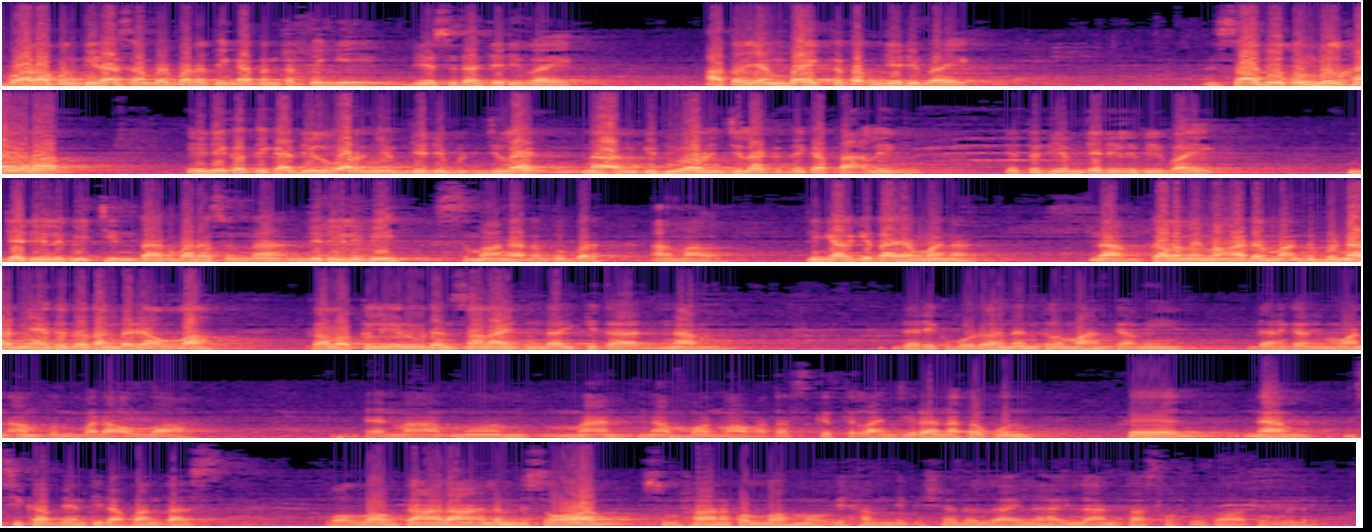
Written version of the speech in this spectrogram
walaupun tidak sampai pada tingkatan tertinggi dia sudah jadi baik atau yang baik tetap menjadi baik sabiqun bil khairat ini ketika di luarnya menjadi jelek nah di luarnya jelek ketika taklim itu dia menjadi lebih baik menjadi lebih cinta kepada sunnah, jadi lebih semangat untuk beramal. Tinggal kita yang mana. Nah, kalau memang ada benarnya itu datang dari Allah, kalau keliru dan salah itu dari kita enam dari kebodohan dan kelemahan kami dan kami mohon ampun kepada Allah dan maaf, maaf, ma mohon maaf atas keterlanjuran ataupun ke sikap yang tidak pantas. Wallahu taala alam bisawab. Subhanakallahumma wa bihamdika asyhadu an la ilaha illa anta astaghfiruka wa atubu ilaik.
